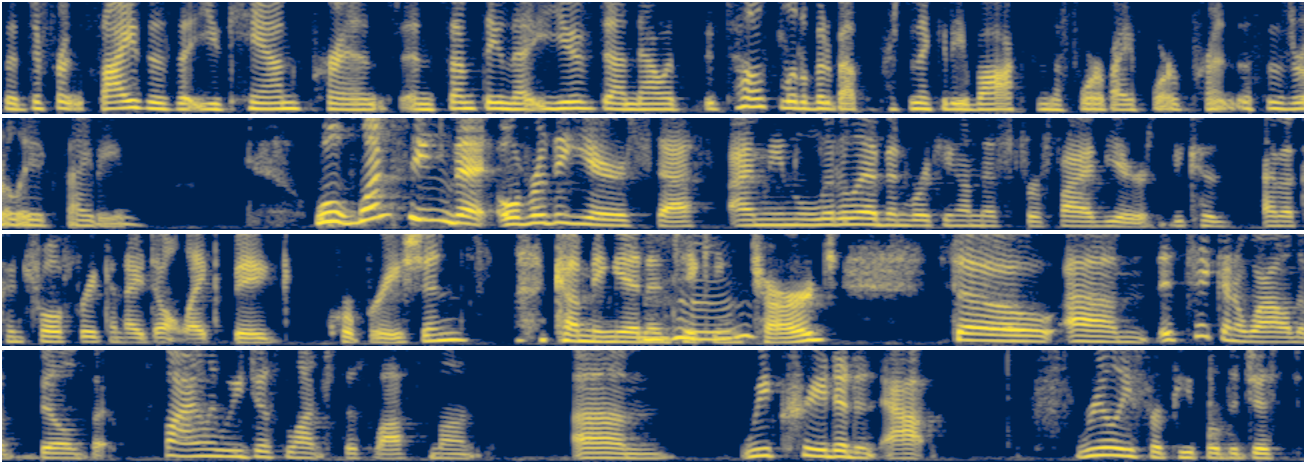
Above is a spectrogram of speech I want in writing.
the different sizes that you can print and something that you've done now. With, tell us a little bit about the persnickety box and the four by four print. This is really exciting. Well, one thing that over the years, Steph, I mean, literally, I've been working on this for five years because I'm a control freak and I don't like big corporations coming in and mm-hmm. taking charge. So um, it's taken a while to build, but finally, we just launched this last month. Um, we created an app really for people to just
